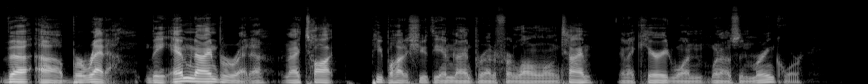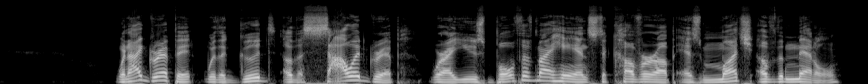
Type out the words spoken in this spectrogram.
the uh, Beretta, the M9 Beretta, and I taught people how to shoot the M9 Beretta for a long, long time, and I carried one when I was in Marine Corps. When I grip it with a good, of a solid grip, where I use both of my hands to cover up as much of the metal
